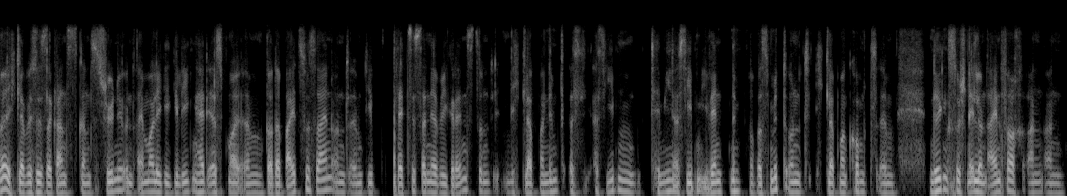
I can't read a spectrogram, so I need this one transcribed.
Ja, ich glaube, es ist eine ganz, ganz schöne und einmalige Gelegenheit, erstmal ähm, da dabei zu sein. Und ähm, die Plätze sind ja begrenzt. Und ich glaube, man nimmt aus, aus, jedem Termin, aus jedem Event nimmt man was mit. Und ich glaube, man kommt ähm, nirgends so schnell und einfach an, an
